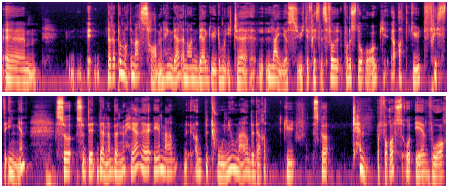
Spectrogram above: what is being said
Um, det er på en måte mer sammenheng der enn når en ber Gud om å ikke leie oss ut i fristelse. For, for det står òg at Gud frister ingen. Så, så det, denne bønnen her er, er mer, betoner jo mer det der at Gud skal kjempe for oss og er vår,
